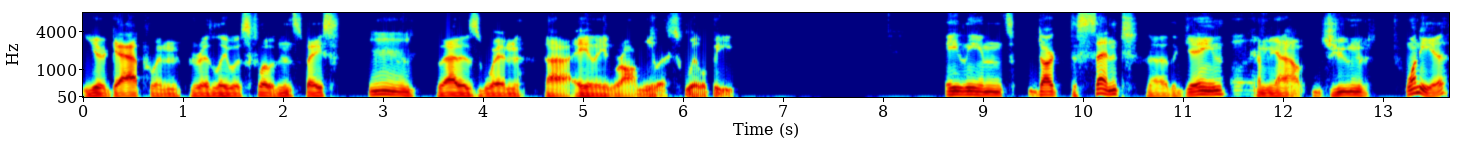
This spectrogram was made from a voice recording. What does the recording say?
year gap when Ripley was floating in space. Mm. That is when uh, Alien Romulus will be. Aliens Dark Descent, uh, the game coming out June 20th,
